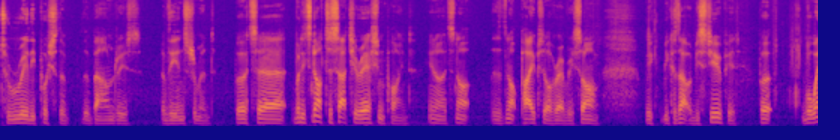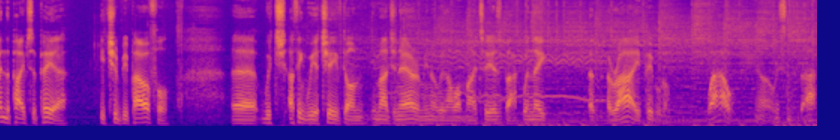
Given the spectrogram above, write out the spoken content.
to really push the, the boundaries of the instrument. But uh, but it's not to saturation point. You know, it's not there's not pipes over every song, because that would be stupid. But but when the pipes appear, it should be powerful, uh, which I think we achieved on Imaginarium. You know, with I Want My Tears Back. When they a- arrive, people go, "Wow, you know, listen to that."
